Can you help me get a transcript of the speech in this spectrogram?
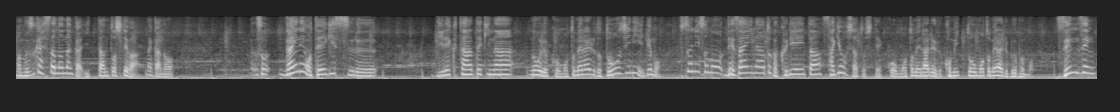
まあ、難しさのなんか一端としてはなんかあのそ概念を定義するディレクター的な能力を求められると同時にでも普通にそのデザイナーとかクリエイター作業者としてこう求められるコミットを求められる部分も全然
